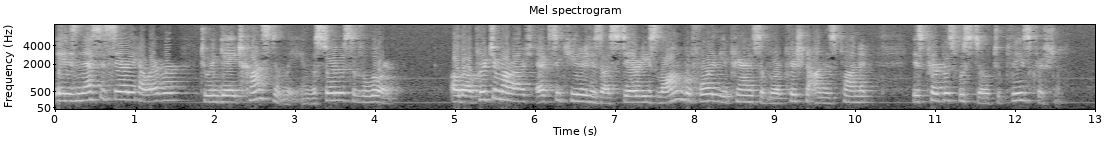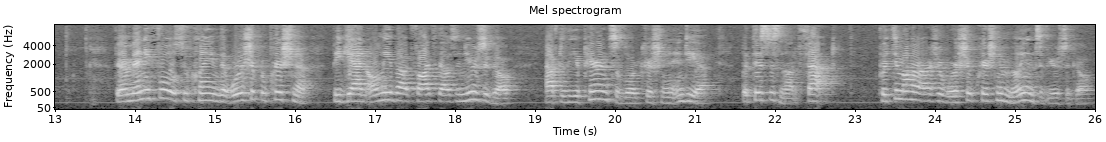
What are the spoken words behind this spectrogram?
It is necessary, however, to engage constantly in the service of the Lord. Although Prithu Maharaj executed his austerities long before the appearance of Lord Krishna on this planet, his purpose was still to please Krishna. There are many fools who claim that worship of Krishna began only about 5,000 years ago after the appearance of Lord Krishna in India, but this is not a fact. Prithu Maharaja worshipped Krishna millions of years ago,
